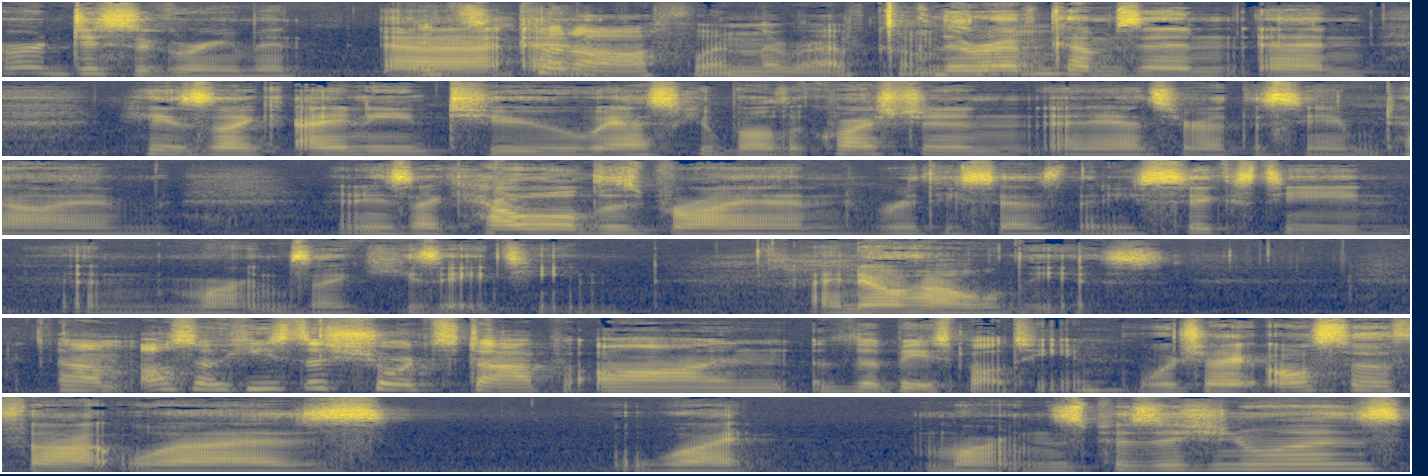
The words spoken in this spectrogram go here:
or disagreement. Uh. It's cut off when the Rev comes The Rev comes in and he's like, I need to ask you both a question and answer at the same time. And he's like, How old is Brian? Ruthie says that he's 16, and Martin's like, He's 18. I know how old he is. Um, also, he's the shortstop on the baseball team. Which I also thought was what Martin's position was.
